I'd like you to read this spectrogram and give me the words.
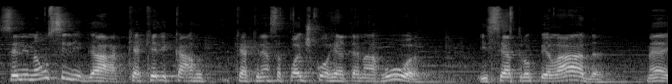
Se ele não se ligar que aquele carro, que a criança pode correr até na rua e ser atropelada, né?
